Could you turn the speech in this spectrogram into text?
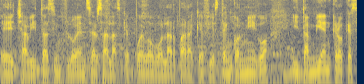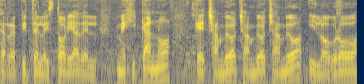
eh, chavitas influencers a las que puedo volar para que fiesten conmigo. Y también creo que se repite la historia del mexicano que chambeó, chambeó, chambeó y logró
